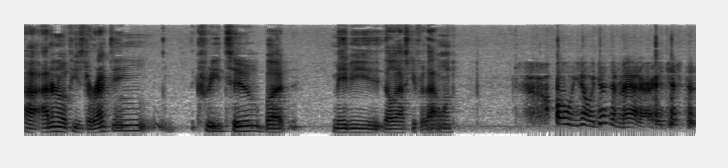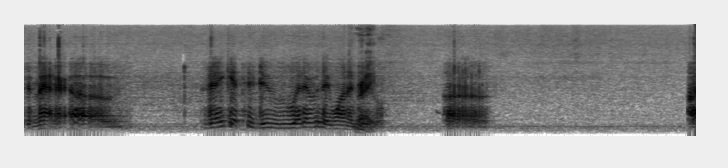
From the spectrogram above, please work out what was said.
uh, I don't know if he's directing Creed two, but maybe they'll ask you for that one. Oh, you know, it doesn't matter. It just doesn't matter. Um, they get to do whatever they want to Right. do. Uh, I,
